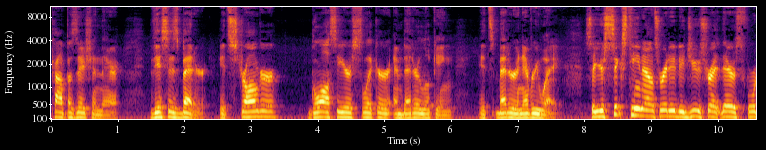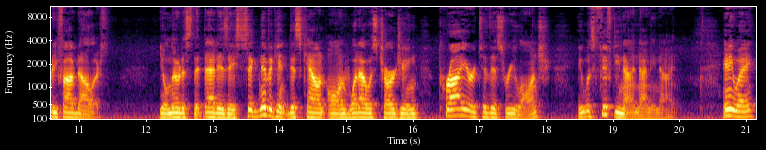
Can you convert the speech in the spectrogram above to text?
composition there. This is better. It's stronger, glossier, slicker, and better looking. It's better in every way. So your 16 ounce ready to juice right there is $45. You'll notice that that is a significant discount on what I was charging prior to this relaunch. It was $59.99. Anyway,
